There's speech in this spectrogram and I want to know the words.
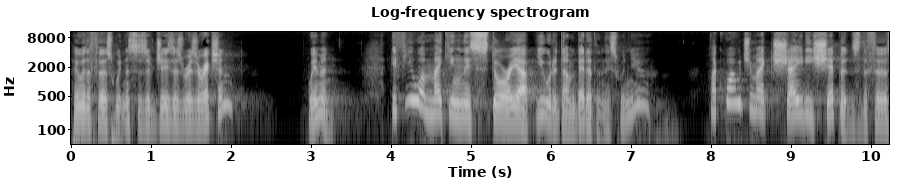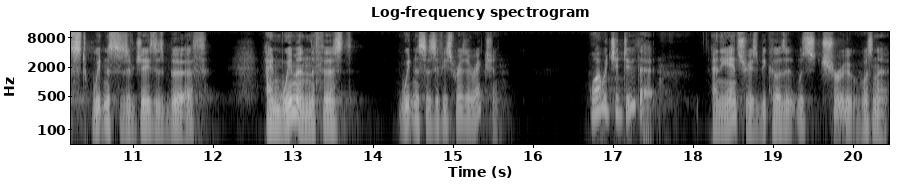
Who were the first witnesses of Jesus' resurrection? Women. If you were making this story up, you would have done better than this, wouldn't you? Like, why would you make shady shepherds the first witnesses of Jesus' birth and women the first witnesses of his resurrection? Why would you do that? And the answer is because it was true, wasn't it?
